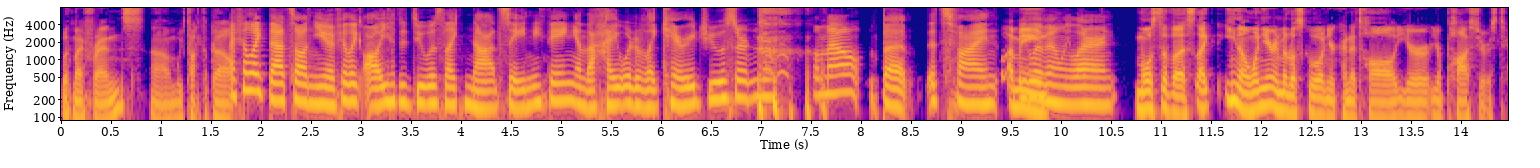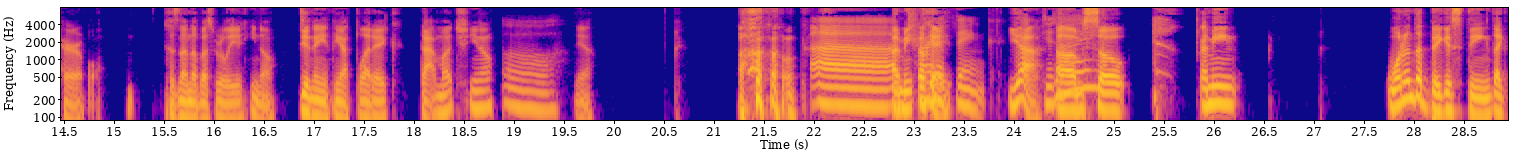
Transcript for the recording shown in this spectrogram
with my friends. Um, we talked about. I feel like that's on you. I feel like all you had to do was like not say anything, and the height would have like carried you a certain amount. But it's fine. I mean, we live and we learn. most of us, like you know, when you're in middle school and you're kind of tall, your your posture is terrible because none of us really, you know, did anything athletic that much. You know. oh uh, uh i mean, trying okay. to think yeah. Did um. I? So, I mean, one of the biggest things, like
